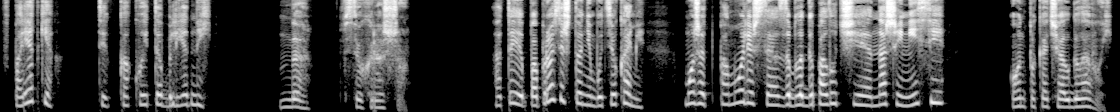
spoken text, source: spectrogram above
В порядке? Ты какой-то бледный». «Да», все хорошо». «А ты попросишь что-нибудь у Ками? Может, помолишься за благополучие нашей миссии?» Он покачал головой.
